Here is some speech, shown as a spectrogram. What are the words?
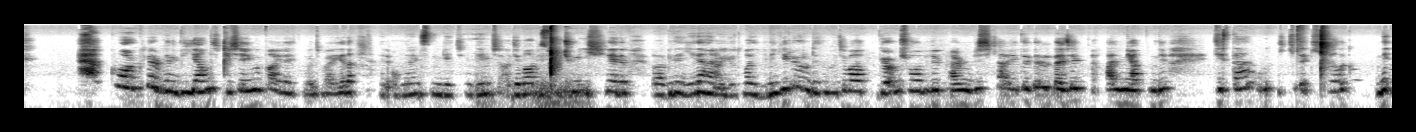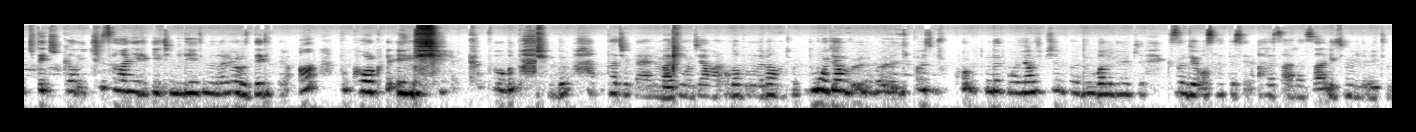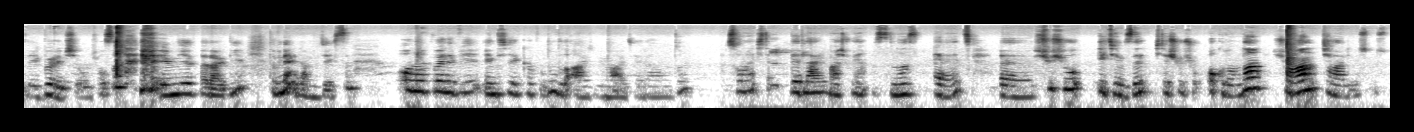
korkuyorum hani bir yanlış bir şey mi paylaştım acaba ya da hani onların ismini geçirdiğim için acaba bir suçumu işledim. Bir de yeni hani YouTube'a yeni giriyorum dedim acaba görmüş olabilirler mi bir şikayet edilecek bir hal mi yaptım diye. Cidden o iki dakikalık ne iki dakikalık iki saniyelik ilçe milli eğitimden arıyoruz dedikleri an bu korku ve endişeye kapıldım. Düşündüm. Hatta çok değerli Meltem hocam var ona bunları anlatıyorum. Dedim hocam böyle böyle ilk başta çok korktum dedim. Ama yanlış bir şey mi söyledim bana diyor ki kızım diyor o saatte seni arasa arasa ilçe milli eğitimde böyle bir şey olmuş olsa emniyet arar diye. Tabii nereden bileceksin? Ona böyle bir endişeye kapıldım. Bu da ayrı bir macera oldu. Sonra işte dediler başvuru yapmışsınız. Evet. Ee, şu şu ilçemizin işte şu şu okulundan şu an çağırıyorsunuz.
